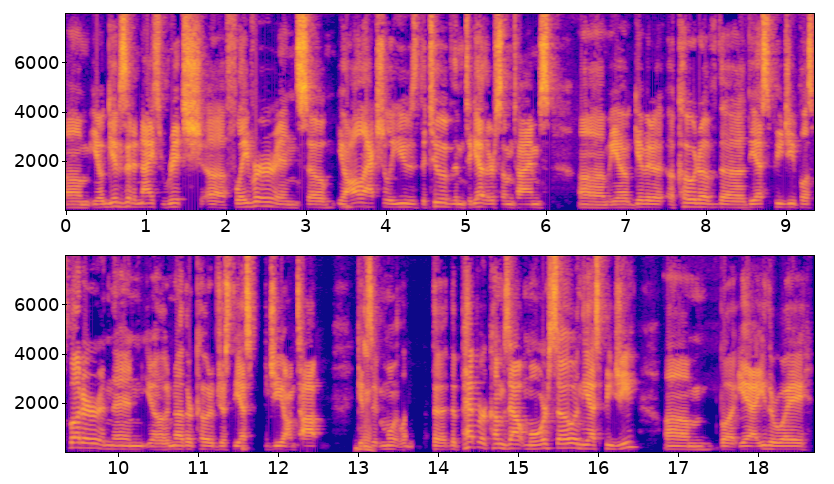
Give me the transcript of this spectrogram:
um, you know, gives it a nice rich uh, flavor. And so, you know, I'll actually use the two of them together sometimes um, you know, give it a, a coat of the the SPG plus butter, and then you know another coat of just the SPG on top. Gives it more like the the pepper comes out more so in the SPG. Um, but yeah, either way,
